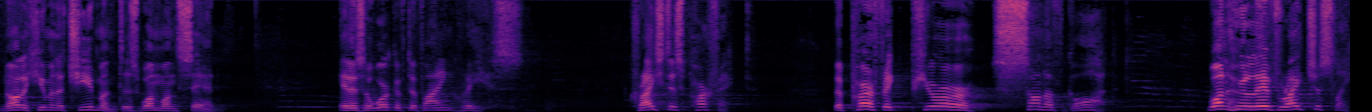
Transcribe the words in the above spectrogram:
not a human achievement, as one once said. It is a work of divine grace. Christ is perfect, the perfect, pure Son of God, one who lived righteously,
